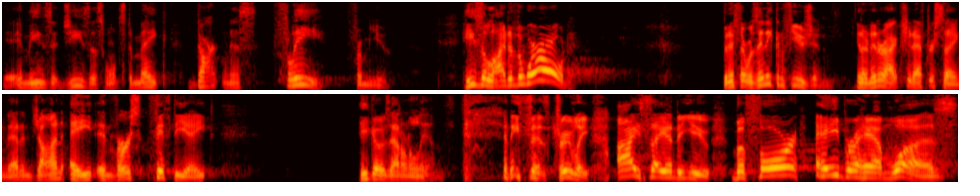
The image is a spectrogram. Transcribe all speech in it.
It means that Jesus wants to make darkness flee from you. He's the light of the world. But if there was any confusion in an interaction after saying that, in John 8, in verse 58, he goes out on a limb. and he says, Truly, I say unto you, before Abraham was,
